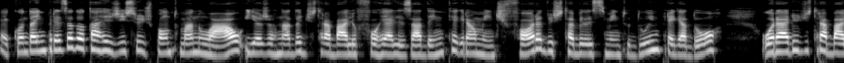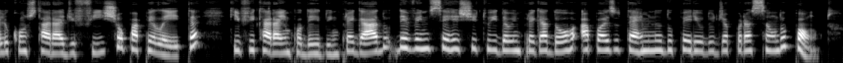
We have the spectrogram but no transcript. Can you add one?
É, quando a empresa adotar registro de ponto manual e a jornada de trabalho for realizada integralmente fora do estabelecimento do empregador, o horário de trabalho constará de ficha ou papeleta, que ficará em poder do empregado, devendo ser restituída ao empregador após o término do período de apuração do ponto.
